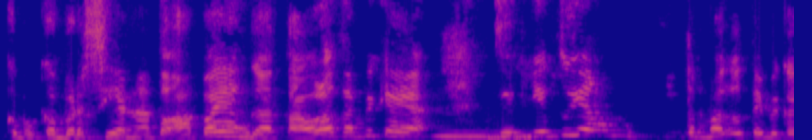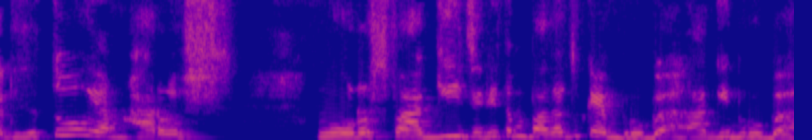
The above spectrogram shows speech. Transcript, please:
ke kebersihan atau apa yang nggak tahu lah. Tapi kayak hmm. jadinya tuh yang tempat UTBK di situ yang harus ngurus lagi. Jadi tempatnya tuh kayak berubah lagi berubah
